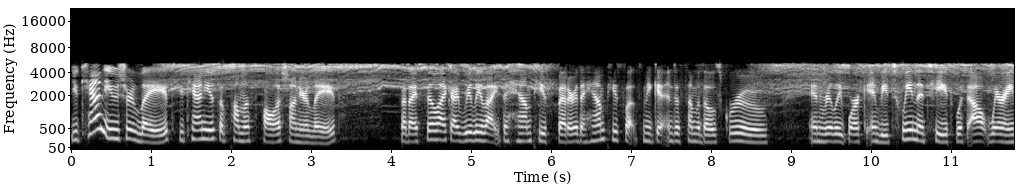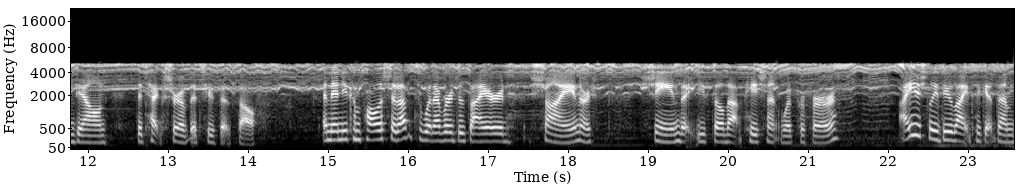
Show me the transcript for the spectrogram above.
You can use your lathe. You can use a pumice polish on your lathe. But I feel like I really like the handpiece better. The handpiece lets me get into some of those grooves and really work in between the teeth without wearing down the texture of the tooth itself. And then you can polish it up to whatever desired shine or sheen that you feel that patient would prefer. I usually do like to get them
